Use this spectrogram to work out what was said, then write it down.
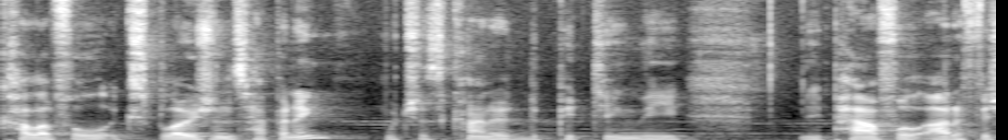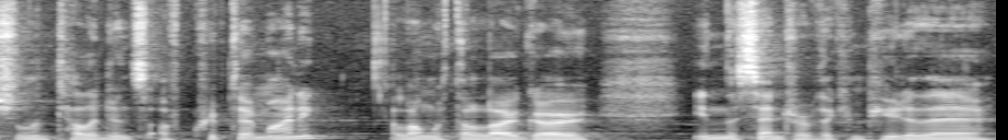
colorful explosions happening, which is kind of depicting the, the powerful artificial intelligence of crypto mining, along with the logo in the center of the computer there,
